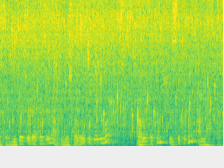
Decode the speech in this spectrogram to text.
আচার। ভিডিওতে দেখার জন্য আপনাদের সবাইকে ধন্যবাদ। ভালো থাকুন, সুস্থ থাকুন, আল্লাহ হাফেজ।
